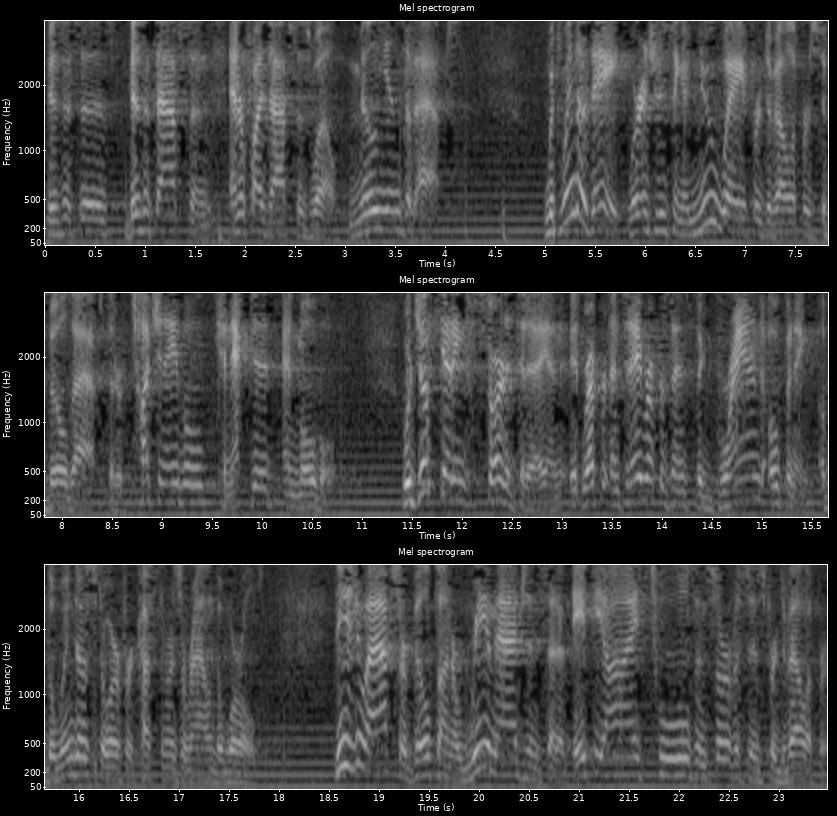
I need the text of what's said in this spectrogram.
Businesses, business apps, and enterprise apps as well. Millions of apps. With Windows 8, we're introducing a new way for developers to build apps that are touch-enabled, connected, and mobile. We're just getting started today, and, and, today represents the grand opening of the Windows Store for customers around the world. These new apps are built on a reimagined set of APIs, tools, and services for developer.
